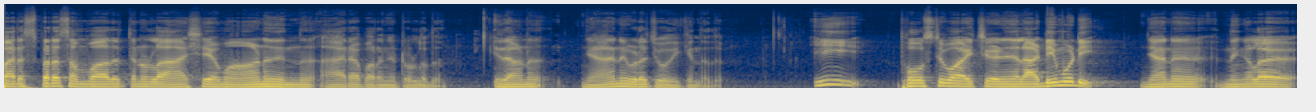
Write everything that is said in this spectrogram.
പരസ്പര സംവാദത്തിനുള്ള ആശയമാണ് എന്ന് ആരാ പറഞ്ഞിട്ടുള്ളത്? ഇതാണ് ഞാനിവിടെ ചോദിക്കുന്നത്. ഈ പോസ്റ്റ് വായിച്ചു കഴിഞ്ഞാൽ അടിമുടി ഞാൻ നിങ്ങളെ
